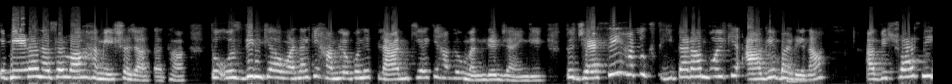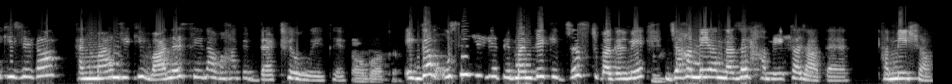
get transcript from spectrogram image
तो मेरा नज़र वहाँ हमेशा जाता था। तो उस दिन क्या हुआ ना कि हम लोगों ने प्लान किया कि हम लोग मंदिर जाएँगे। तो जैसे ही हम लोग सीताराम बोल के आगे बढ़े ना आप विश्वास नहीं कीजिएगा हनुमान जी की वानर सेना वहाँ पे बैठे हुए थे। एकदम उसी जगह पे मंदिर के जस्ट बगल में हम्म। जहाँ मेरा नज़र हमेशा जाता है हमेशा।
